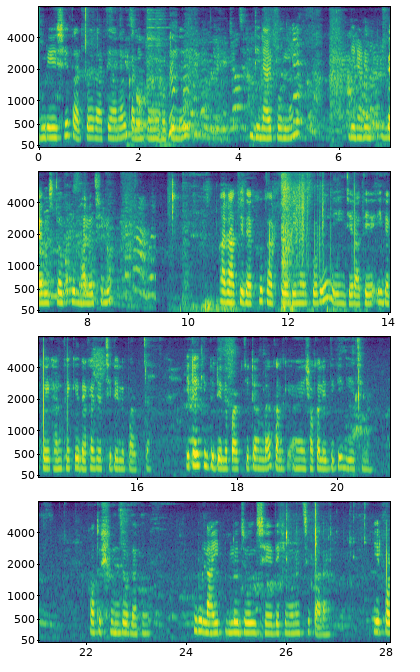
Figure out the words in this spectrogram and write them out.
ঘুরে এসে তারপর রাতে আবার কালিম্পং হোটেলে ডিনার করলাম। ডিনারের ব্যবস্থাও খুব ভালো ছিল। আর রাতে দেখো তারপর ডিনার করে এই যে রাতে, এই দেখো এখান থেকে দেখা যাচ্ছে ডেলে পার্কটা। এটাই কিন্তু ডেলে পার্ক যেটা আমরা কালকে সকালের দিকে গিয়েছিলাম। কত সুন্দর দেখো। পুরো লাইটগুলো জ্বলছে দেখে মনে হচ্ছে তারা। এরপর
